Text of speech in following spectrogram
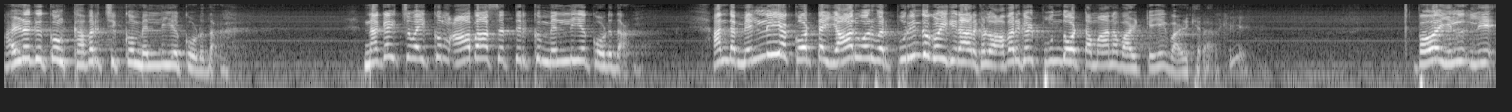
அழகுக்கும் கவர்ச்சிக்கும் மெல்லிய கோடு தான் நகைச்சுவைக்கும் ஆபாசத்திற்கும் மெல்லிய கோடு தான் அந்த மெல்லிய கோட்டை யார் ஒருவர் புரிந்து கொள்கிறார்களோ அவர்கள் பூந்தோட்டமான வாழ்க்கையை வாழ்கிறார்கள். இப்போ இல்- இ-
